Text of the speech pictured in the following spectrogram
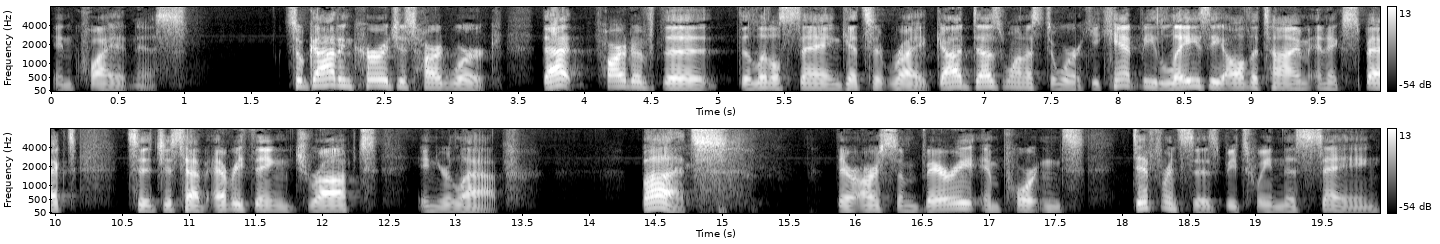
in quietness. So God encourages hard work. that part of the, the little saying gets it right. God does want us to work. You can't be lazy all the time and expect to just have everything dropped in your lap. But there are some very important differences between this saying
